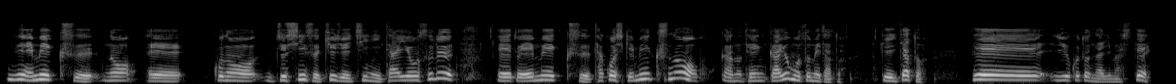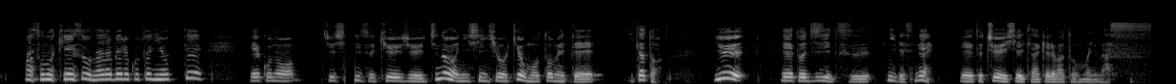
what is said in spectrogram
MX の、えー、この10進数91に対応する、えーと、MX、多項式 MX のあの展開を求めたと、ていたとでいうことになりまして、まあ、その係数を並べることによって、えー、この受信数91の二進表記を求めていたという、えー、と事実にですね、えー、と注意していただければと思います。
